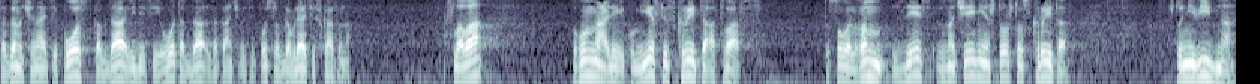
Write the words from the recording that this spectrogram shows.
тогда начинаете пост, когда видите его, тогда заканчиваете пост, разговляете, сказано. Слова «гумма алейкум», если скрыто от вас, то слово «гам» здесь в значении что, что скрыто, что не видно.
